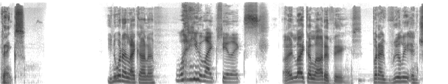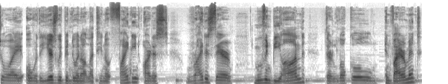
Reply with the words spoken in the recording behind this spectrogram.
Thanks. You know what I like, Anna? What do you like, Felix? I like a lot of things. But I really enjoy, over the years we've been doing Alt Latino, finding artists right as they're moving beyond their local environment,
